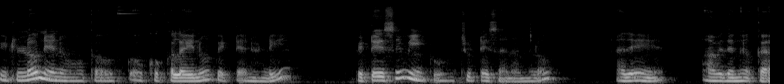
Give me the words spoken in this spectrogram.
వీటిలో నేను ఒక ఒక్కొక్క లైను పెట్టానండి. పెట్టేసి మీకు చుట్టేసాను అందులో. అదే ఆ విధంగా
